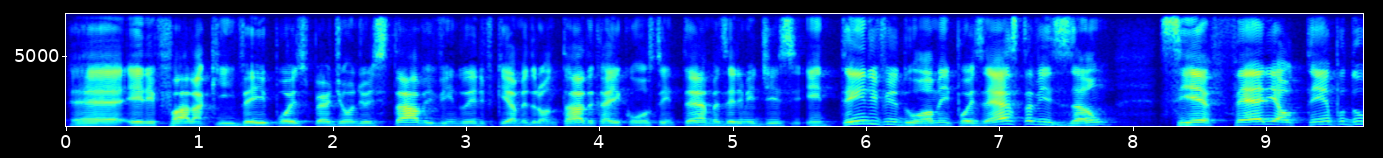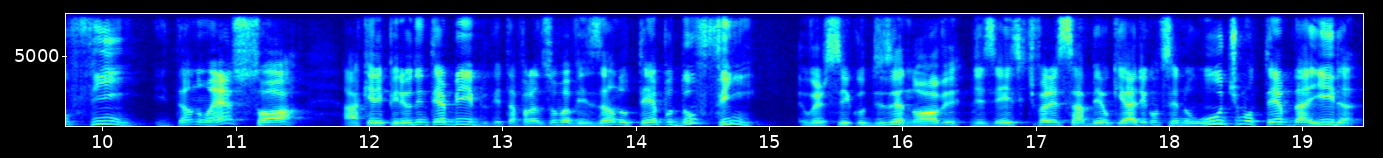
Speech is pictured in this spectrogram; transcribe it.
é, ele fala que veio, pois, perto de onde eu estava, e vindo ele, fiquei amedrontado, caí com o rosto em terra, mas ele me disse: Entende, filho do homem, pois esta visão se refere ao tempo do fim. Então não é só aquele período interbíblico, ele está falando sobre a visão do tempo do fim. O versículo 19 diz: Eis que te farei saber o que há de acontecer no último tempo da ira,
